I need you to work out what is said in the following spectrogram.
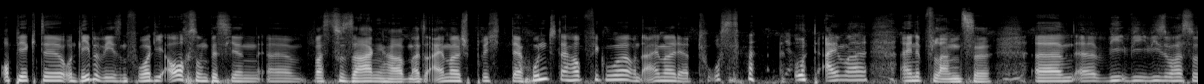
Objekte und Lebewesen vor, die auch so ein bisschen äh, was zu sagen haben. Also einmal spricht der Hund der Hauptfigur und einmal der Toaster und einmal eine Pflanze. Ähm, äh, wie, wie, wieso hast du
